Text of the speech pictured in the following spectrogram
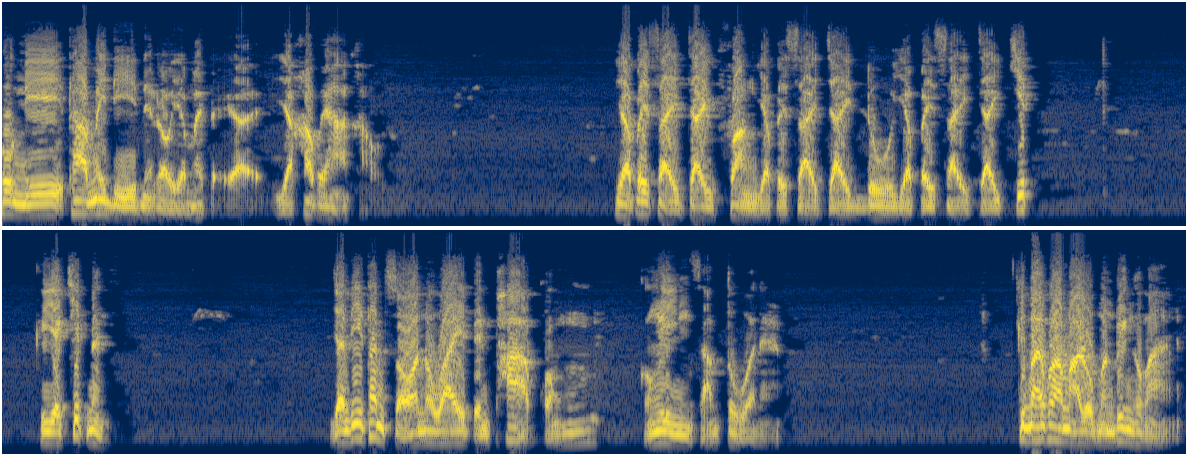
พวกนี้ถ้าไม่ดีเนี่ยเราอย่าไม่ไปอย่าเข้าไปหาเขา อย่าไปใส่ใจฟัง อย่าไปใส่ใจดู อย่าไปใส่ใจคิด คืออย่าคิดนั่นอย่างที่ท่านสอนเอาไว้เป็นภาพของของลิงสามตัวนะคือหมายความอารมณ์มันวิ่งเข้ามานะ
